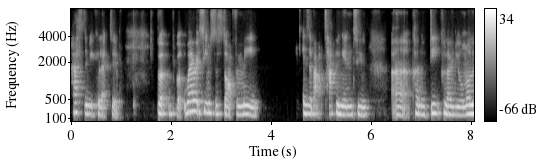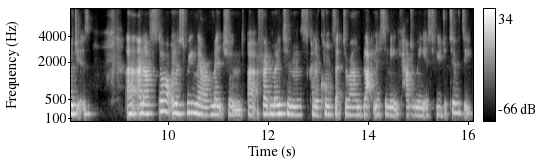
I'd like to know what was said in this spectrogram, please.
has to be collective. But but where it seems to start for me is about tapping into uh, kind of decolonial knowledges. Uh, and I'll start on the screen there. I've mentioned uh, Fred Moten's kind of concept around blackness in the academy is fugitivity.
